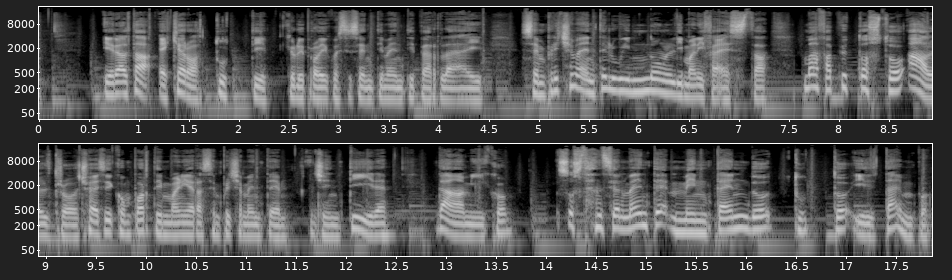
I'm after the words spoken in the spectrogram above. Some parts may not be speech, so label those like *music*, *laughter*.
In realtà è chiaro a tutti che lui provi questi sentimenti per lei, semplicemente lui non li manifesta, ma fa piuttosto altro, cioè si comporta in maniera semplicemente gentile, da amico, sostanzialmente mentendo tutto il tempo.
